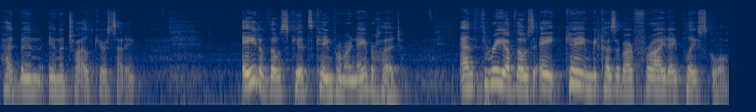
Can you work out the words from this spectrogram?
had been in a child care setting. Eight of those kids came from our neighborhood, and three of those eight came because of our Friday play school.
